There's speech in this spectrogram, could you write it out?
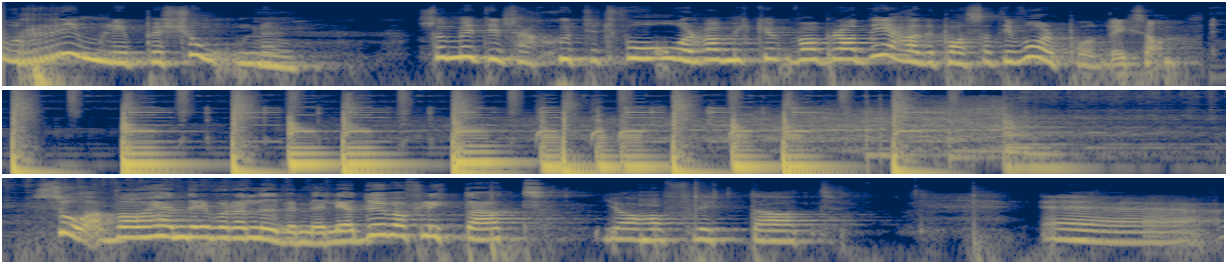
orimlig person. Mm. Som är typ så här 72 år, vad, mycket, vad bra det hade passat i vår podd liksom. Så, vad händer i våra liv Emilia? Du har flyttat. Jag har flyttat. Eh,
